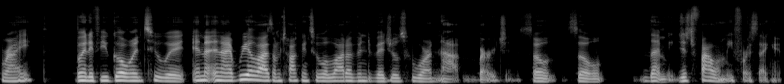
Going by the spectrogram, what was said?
Right. But if you go into it, and, and I realize I'm talking to a lot of individuals who are not virgins. So, so let me just follow me for a second.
